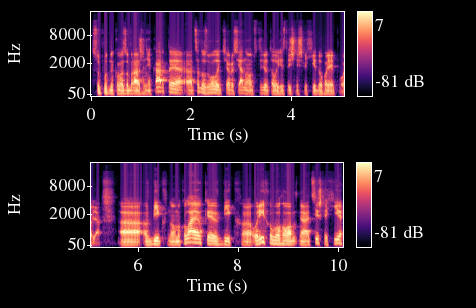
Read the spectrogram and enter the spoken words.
супутникове зображення карти. Е, Це дозволить росіянам обстрілювати логістичні шляхи до Гуляйполя Е, в бік Новомиколаївки, в бік Оріхового. Ці шляхи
